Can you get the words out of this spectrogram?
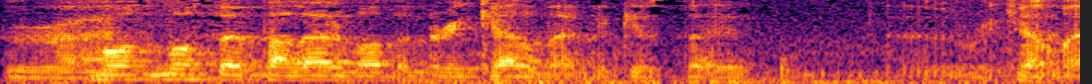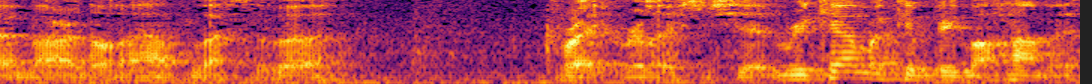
Right. More, more so Palermo than Riquelme, because they, uh, Riquelme and Maradona have less of a great relationship. Riquelme could be Mohammed.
